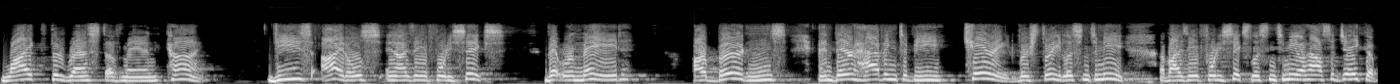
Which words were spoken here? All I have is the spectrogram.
like the rest of mankind. These idols in Isaiah 46 that were made are burdens and they're having to be carried. Verse 3, listen to me of Isaiah 46. Listen to me, O house of Jacob,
